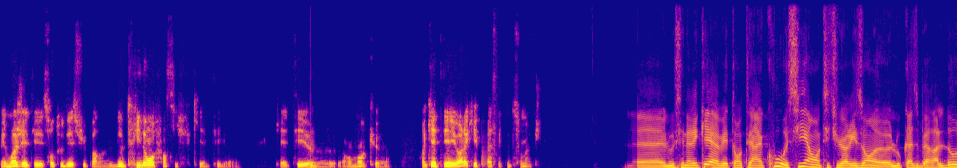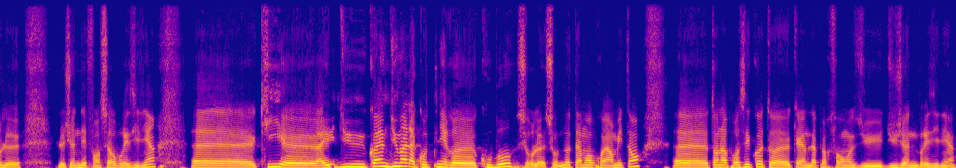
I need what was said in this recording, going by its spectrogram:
mais moi, j'ai été surtout déçu par le trident offensif qui a été, qui a en manque, enfin, qui a été, voilà, qui est passé de son match. Euh, Luis Enrique avait tenté un coup aussi hein, en titularisant euh, Lucas Beraldo, le, jeune défenseur brésilien, euh, qui euh, a eu du, quand même du mal à contenir Kubo, sur le, notamment en première mi-temps. T'en as pensé quoi, toi, quand même, de la performance du, jeune brésilien?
